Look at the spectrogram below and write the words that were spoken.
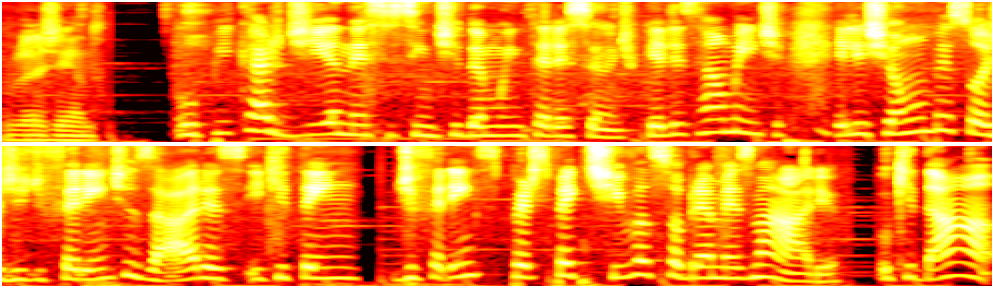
abrangendo. O Picardia, nesse sentido, é muito interessante, porque eles realmente eles chamam pessoas de diferentes áreas e que têm diferentes perspectivas sobre a mesma área. O que dá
